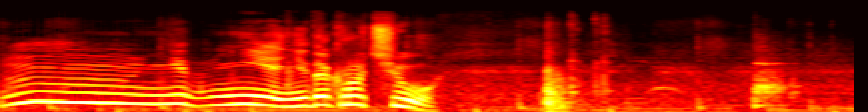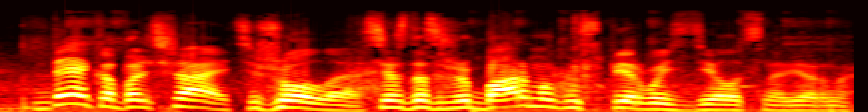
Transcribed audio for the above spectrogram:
М, Не, не, не докручу. Дека большая, тяжелая. Сейчас даже бар могу с первой сделать, наверное.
